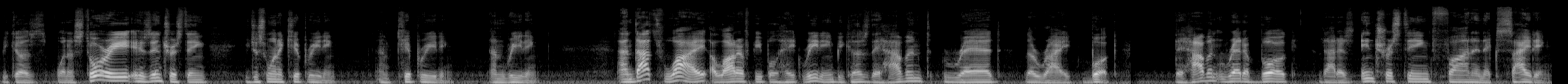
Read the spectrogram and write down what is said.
Because when a story is interesting, you just want to keep reading and keep reading and reading. And that's why a lot of people hate reading because they haven't read the right book. They haven't read a book that is interesting, fun, and exciting.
